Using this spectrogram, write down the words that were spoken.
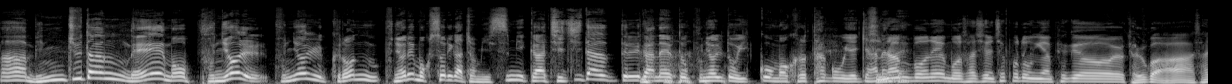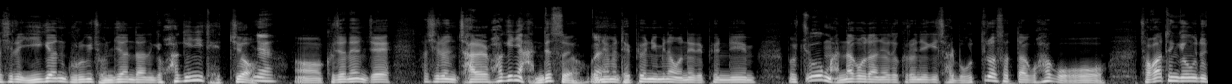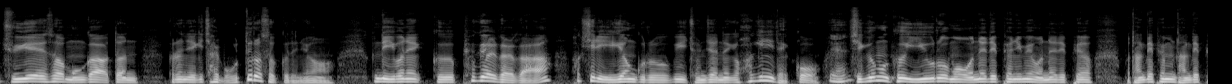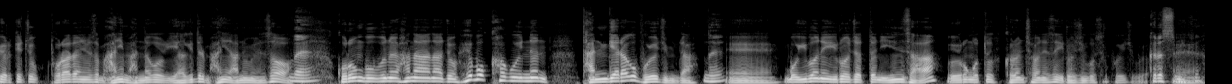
아, 민주당 내 뭐 분열 분열 그런 분열의 목소리가 좀 있습니까? 지지자들 간에 또 분열도 있고 뭐 그렇다고 얘기하는데 지난번에 뭐 사실은 체포동의안 표결 결과 사실은 이견 그룹이 존재한다는 게 확인이 됐죠. 예. 어, 그전에 이제 사실은 잘 확인이 안 됐어요. 왜냐하면 네. 대표님이나 원내대표님 뭐 쭉 만나고 다녀도 그런 얘기 잘 못 들었었다고 하고 저 같은 경우도 주위에서 뭔가 어떤 그런 얘기 잘 못 들었었거든요. 근데 이번에 그 표결 결과 확실히 이경 그룹이 존재하는 게 확인이 됐고 예. 지금은 그 이후로 뭐 원내대표님이 원내대표, 뭐 당대표면 당대표 이렇게 쭉 돌아다니면서 많이 만나고 이야기들 많이 나누면서 네. 그런 부분을 하나하나 좀 회복하고 있는 단계라고 보여집니다. 네. 예. 뭐 이번에 이루어졌던 인사 이런 것도 그런 차원에서 이루어진 것으로 보여지고요. 그렇습니까? 예.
